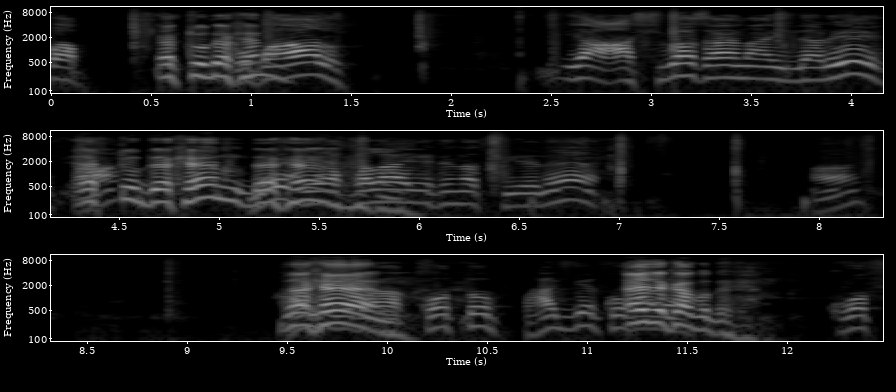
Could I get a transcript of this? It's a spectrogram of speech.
বাপ। একটু দেখেন। ইয়া আসিবা চায় না ইলা রে? একটু দেখেন দেখেন। খেলা এতে না ছিয়ে নে। হ্যাঁ? দেখেন। কত ভাগ্যে এই যে কাকু দেখেন। কত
